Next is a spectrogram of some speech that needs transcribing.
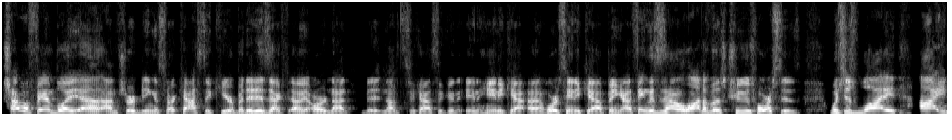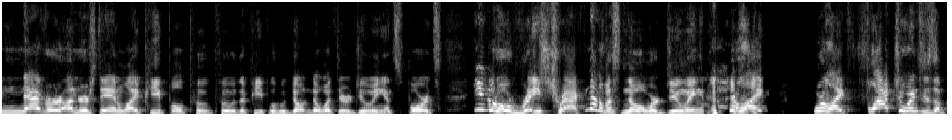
Travel fanboy. Uh, I'm sure being a sarcastic here, but it is actually, or not, not sarcastic in, in handicap, uh, horse handicapping. I think this is how a lot of us choose horses which is why I never understand why people poo poo the people who don't know what they're doing in sports. You go to a racetrack, none of us know what we're doing. We're like, we're like, flatulence is a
